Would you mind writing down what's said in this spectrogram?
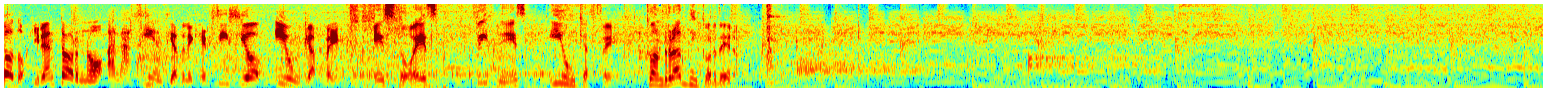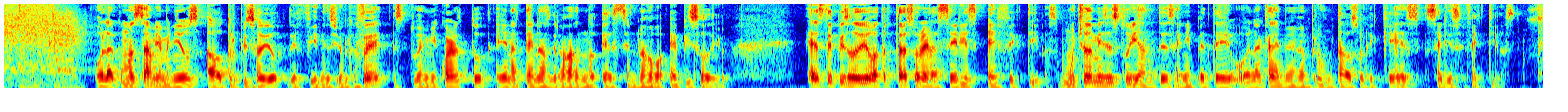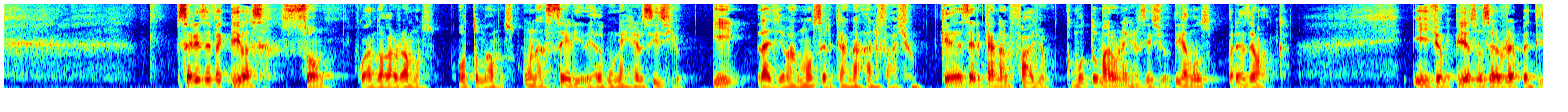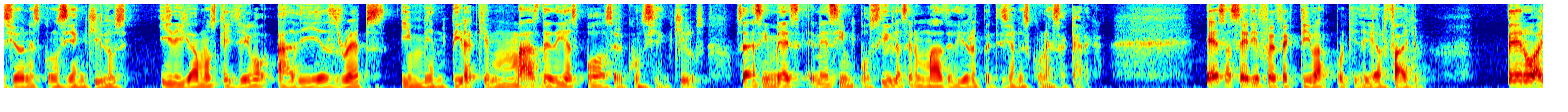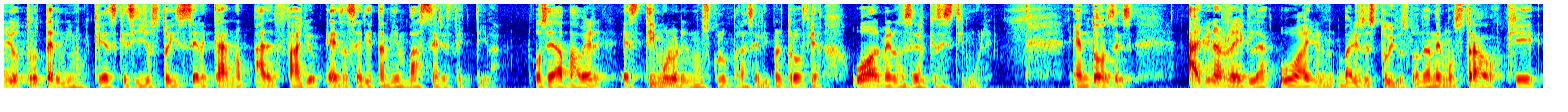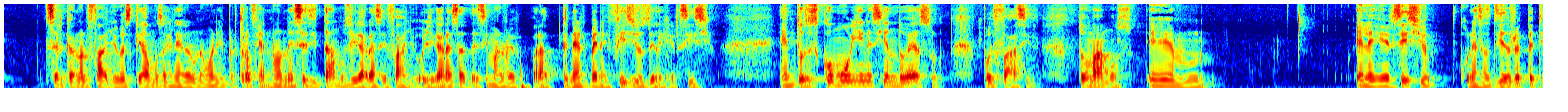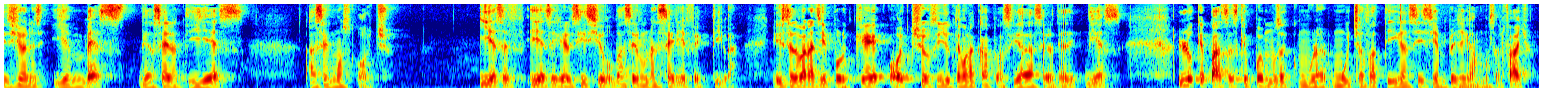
Todo gira en torno a la ciencia del ejercicio y un café. Esto es Fitness y un café con Rodney Cordero. Hola, ¿cómo están? Bienvenidos a otro episodio de Fitness y un café. Estoy en mi cuarto en Atenas grabando este nuevo episodio. Este episodio va a tratar sobre las series efectivas. Muchos de mis estudiantes en IPT o en academia me han preguntado sobre qué es series efectivas. Series efectivas son cuando agarramos o tomamos una serie de algún ejercicio y la llevamos cercana al fallo. ¿Qué es cercana al fallo? Como tomar un ejercicio, digamos press de banca. Y yo empiezo a hacer repeticiones con 100 kilos y digamos que llego a 10 reps y mentira que más de 10 puedo hacer con 100 kilos. O sea, me, es, me es imposible hacer más de 10 repeticiones con esa carga. Esa serie fue efectiva porque llegué al fallo. Pero hay otro término que es que si yo estoy cercano al fallo, esa serie también va a ser efectiva. O sea, va a haber estímulo en el músculo para hacer hipertrofia o al menos hacer que se estimule. Entonces, hay una regla o hay varios estudios donde han demostrado que cercano al fallo es que vamos a generar una buena hipertrofia. No necesitamos llegar a ese fallo o llegar a esa décima rep para obtener beneficios del ejercicio. Entonces, ¿cómo viene siendo eso? Pues fácil. Tomamos em, el ejercicio con esas 10 repeticiones y en vez de hacer 10, hacemos 8. Y ese, y ese ejercicio va a ser una serie efectiva. Y ustedes van a decir, ¿por qué 8 si yo tengo la capacidad de hacer 10? Lo que pasa es que podemos acumular mucha fatiga si siempre llegamos al fallo.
